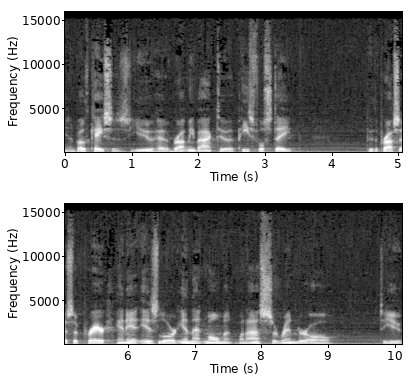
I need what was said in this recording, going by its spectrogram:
In both cases, you have brought me back to a peaceful state through the process of prayer. And it is, Lord, in that moment when I surrender all to you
